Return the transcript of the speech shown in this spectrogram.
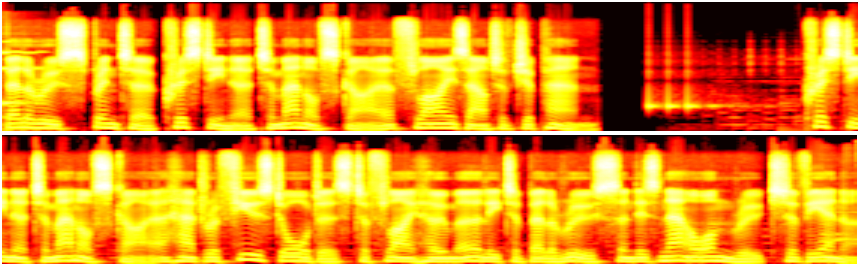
Belarus sprinter Kristina Timanovskaya flies out of Japan. Kristina Timanovskaya had refused orders to fly home early to Belarus and is now en route to Vienna.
